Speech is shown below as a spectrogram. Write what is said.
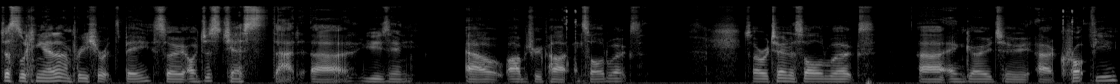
Just looking at it, I'm pretty sure it's B, so I'll just test that uh, using our arbitrary part in SOLIDWORKS. So I'll return to SOLIDWORKS uh, and go to uh, crop view.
